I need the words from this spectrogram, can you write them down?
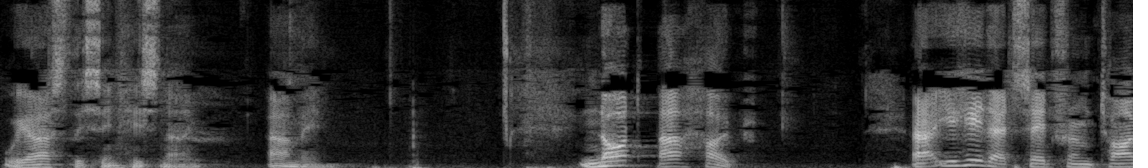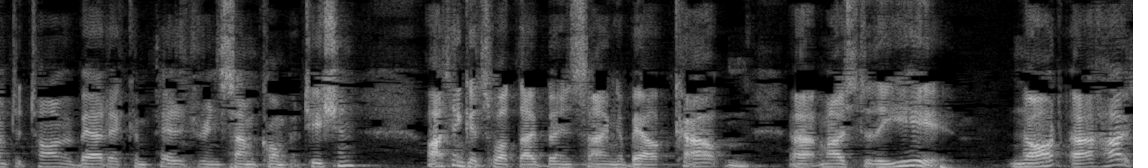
We ask this in his name. Amen. Not a hope. Uh, you hear that said from time to time about a competitor in some competition. I think it's what they've been saying about Carlton uh, most of the year. Not a hope.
